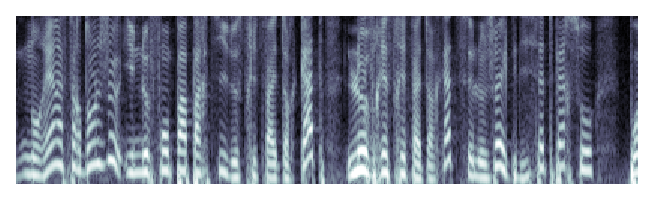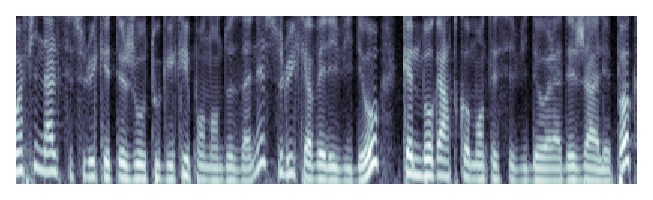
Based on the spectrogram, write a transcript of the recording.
n'ont rien à faire dans le jeu. Ils ne font pas partie de Street Fighter 4. Le vrai Street Fighter 4, c'est le jeu avec 17 persos. Point final, c'est celui qui était joué au Togeki pendant deux années, celui qui avait les vidéos. Ken Bogart commentait ces vidéos-là déjà à l'époque.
